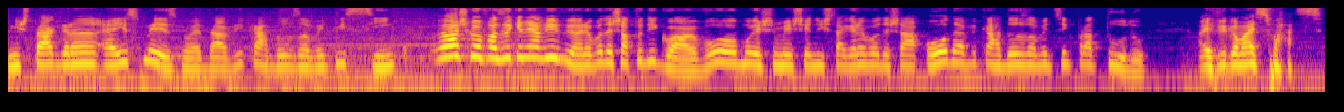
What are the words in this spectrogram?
Instagram é isso mesmo, é Davi Cardoso 95. Eu acho que eu vou fazer que nem a Viviane, eu vou deixar tudo igual. Eu vou mex- mexer no Instagram e vou deixar o Davi Cardoso 95 pra tudo. Aí fica mais fácil.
